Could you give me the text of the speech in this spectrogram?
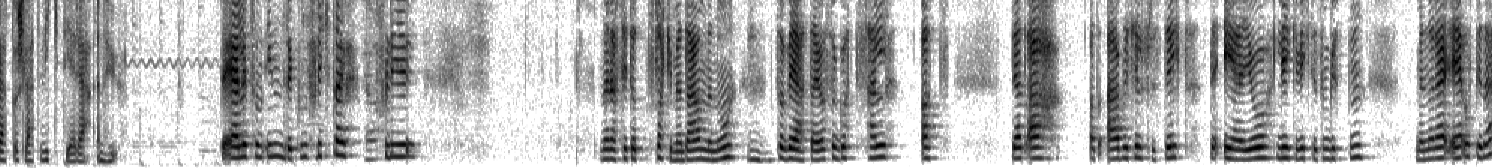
rett og slett viktigere enn hun det er litt sånn indre konflikt der. Ja. Fordi når jeg sitter og snakker med deg om det nå, mm. så vet jeg jo så godt selv at det at jeg, at jeg blir tilfredsstilt, det er jo like viktig som gutten. Men når jeg er oppi det,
